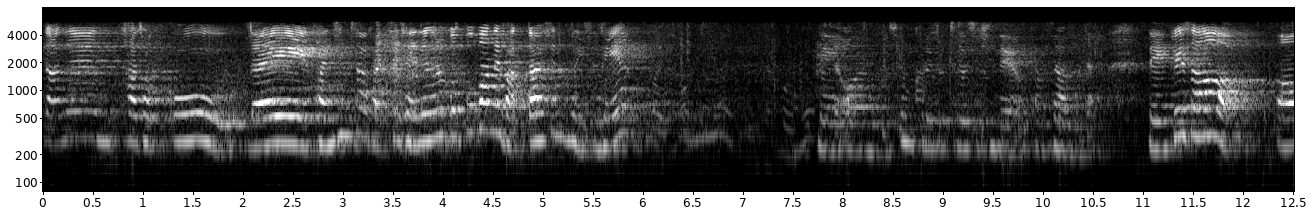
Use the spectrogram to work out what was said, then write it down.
나는 다 적고 나의 관심사 같이 재능을 한번 뽑아내 봤다 하시는 분 있으세요? 네, 어, 손 그래도 들어주시네요. 감사합니다. 네, 그래서 어,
